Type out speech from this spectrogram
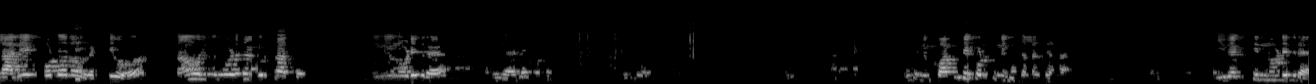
ಇಲ್ಲ, ಅನೇಕ ಫೋಟೋ ಅದಾವ ವ್ಯಕ್ತಿವು ನಾವು ಇಲ್ಲಿ ನೋಡಿದಾಗ ಗುರ್ತಾತು ಈಗ ನೀವು ನೋಡಿದ್ರೆ ನಿಮ್ ಕಾಪಿ ಕೊಡ್ತೀನಿ ಈ ವ್ಯಕ್ತಿ ನೋಡಿದ್ರೆ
